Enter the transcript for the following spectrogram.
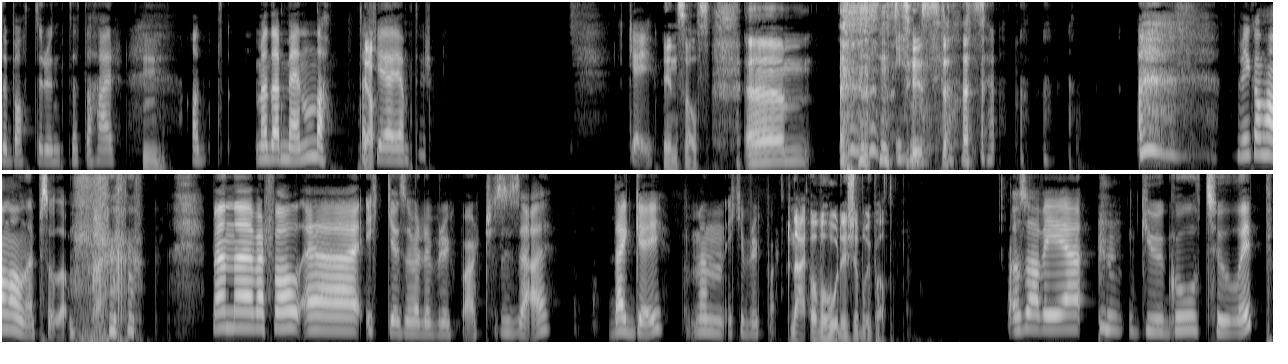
debatt rundt dette her. Mm. At, men det er menn, da. Det er Ja. ikke jenter. Gøy. Incels. Um, siste Incels, ja. Vi kan ha en annen episode om. men eh, i hvert fall uh, ikke så veldig brukbart, syns jeg. Det er gøy, men ikke brukbart. Nei, overhodet ikke brukbart. Og så har vi eh, Google Tulip.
